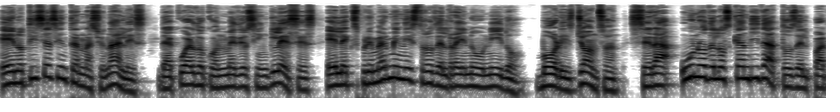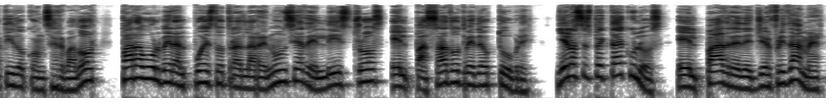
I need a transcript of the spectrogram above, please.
En noticias internacionales, de acuerdo con medios ingleses, el ex primer ministro del Reino Unido, Boris Johnson, será uno de los candidatos del Partido Conservador para volver al puesto tras la renuncia de Liz Truss el pasado 9 de octubre. Y en los espectáculos, el padre de Jeffrey Dahmer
